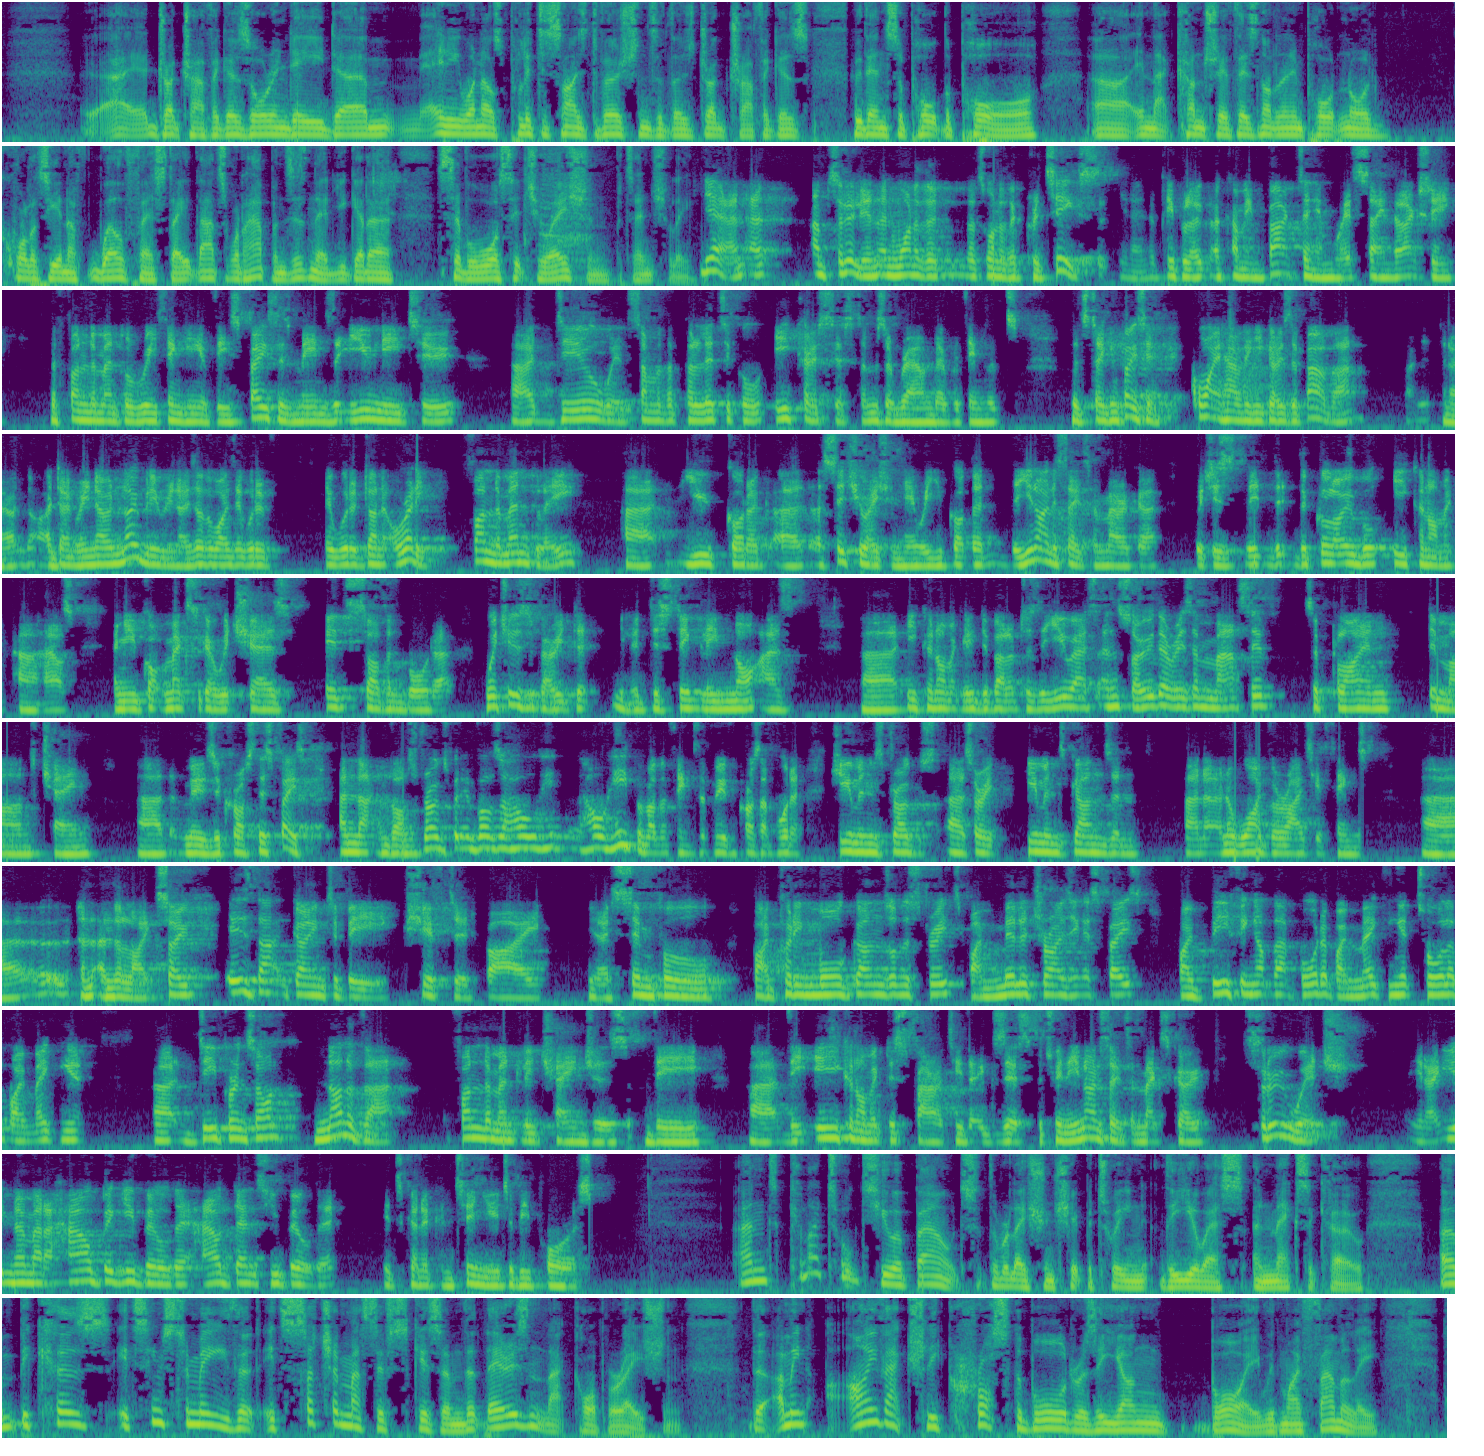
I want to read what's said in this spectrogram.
uh, drug traffickers or indeed um, anyone else politicized versions of those drug traffickers who then support the poor uh, in that country if there's not an important or quality enough welfare state, that's what happens, isn't it? You get a civil war situation potentially. Yeah, and, uh, absolutely. And, one of the that's one of the critiques that, you know that people are, are, coming back to him with, saying that actually the fundamental rethinking of these spaces means that you need to uh, deal with some of the political ecosystems around everything that's that's taking place here. Quite how he goes about that, you know, I don't really know, nobody really knows. Otherwise, they would have they would have done it already. Fundamentally, uh, you've got a, a, situation here where you've got the, the United States of America, which is the, the, the, global economic powerhouse, and you've got Mexico, which shares its southern border, which is very you know, distinctly not as uh, economically developed as the US. And so there is a massive supply and demand chain uh, that moves across this space. And that involves drugs, but it involves a whole, he- whole heap of other things that move across that border humans, drugs, uh, sorry, humans, guns, and, and, and, a wide variety of things uh, and, and the like. So is that going to be shifted by you know, simple by putting more guns on the streets, by militarizing a space, by beefing up that border, by making it taller, by making it uh, deeper, and so on. None of that fundamentally changes the uh, the economic disparity that exists between the United States and Mexico, through which you know, no matter how big you build it, how dense you build it, it's going to continue to be porous. And can I talk to you about the relationship between the US and Mexico? Um, because it seems to me that it's such a massive schism that there isn't that cooperation. That I mean, I've actually crossed the border as a young boy with my family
